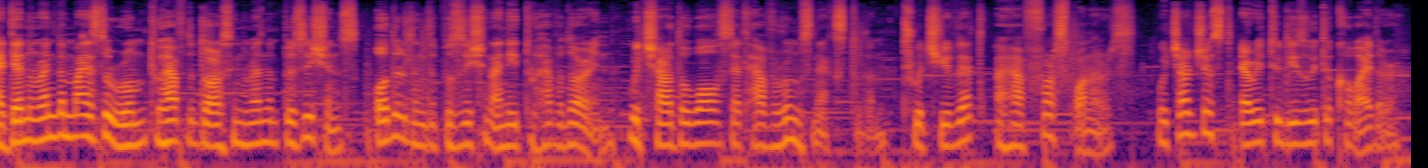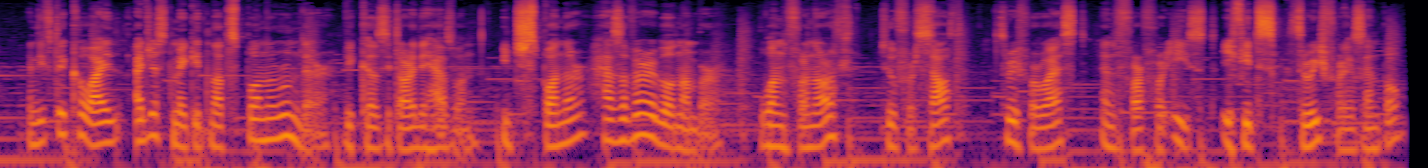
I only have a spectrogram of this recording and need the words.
I then randomize the room to have the doors in random positions, other than the position I need to have a door in, which are the walls that have rooms next to them. To achieve that, I have 4 spawners, which are just area 2Ds with a collider, and if they collide, I just make it not spawn a room there, because it already has one. Each spawner has a variable number, 1 for north, 2 for south, 3 for west and 4 for east. If it's 3 for example,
